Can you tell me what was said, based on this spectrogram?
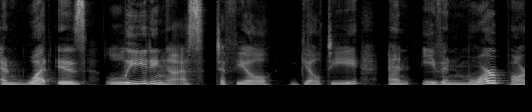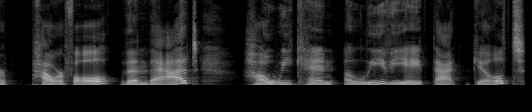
and what is leading us to feel guilty. And even more, more powerful than that, how we can alleviate that guilt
